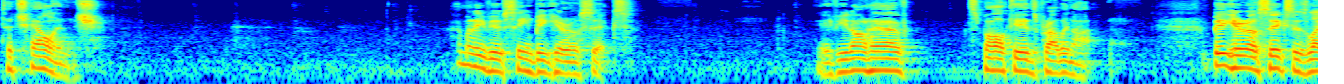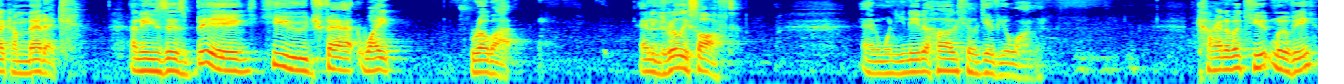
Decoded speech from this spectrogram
to challenge. How many of you have seen Big Hero 6? If you don't have small kids, probably not. Big Hero 6 is like a medic, and he's this big, huge, fat, white robot. And he's really soft. And when you need a hug, he'll give you one. Kind of a cute movie.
